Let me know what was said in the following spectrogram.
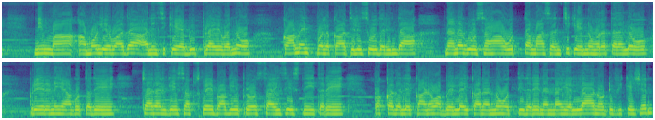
ನಿಮ್ಮ ಅಮೂಲ್ಯವಾದ ಅನಿಸಿಕೆ ಅಭಿಪ್ರಾಯವನ್ನು ಕಾಮೆಂಟ್ ಮೂಲಕ ತಿಳಿಸುವುದರಿಂದ ನನಗೂ ಸಹ ಉತ್ತಮ ಸಂಚಿಕೆಯನ್ನು ಹೊರತರಲು ಪ್ರೇರಣೆಯಾಗುತ್ತದೆ. ಚಾನಲ್ಗೆ ಸಬ್ಸ್ಕ್ರೈಬ್ ಆಗಿ ಪ್ರೋತ್ಸಾಹಿಸಿ ಸ್ನೇಹಿತರೆ. ಪಕ್ಕದಲ್ಲೇ ಕಾಣುವ ಬೆಲ್ಲೈಕಾನನ್ನು ಒತ್ತಿದರೆ ನನ್ನ ಎಲ್ಲ ನೋಟಿಫಿಕೇಶನ್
